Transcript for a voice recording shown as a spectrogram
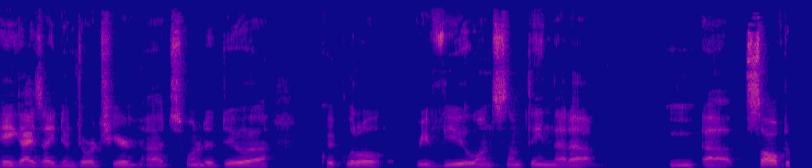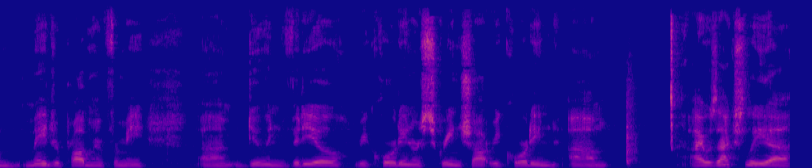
Hey guys, how you doing? George here. Uh, just wanted to do a quick little review on something that uh, uh, solved a major problem here for me um, doing video recording or screenshot recording. Um, I was actually uh,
